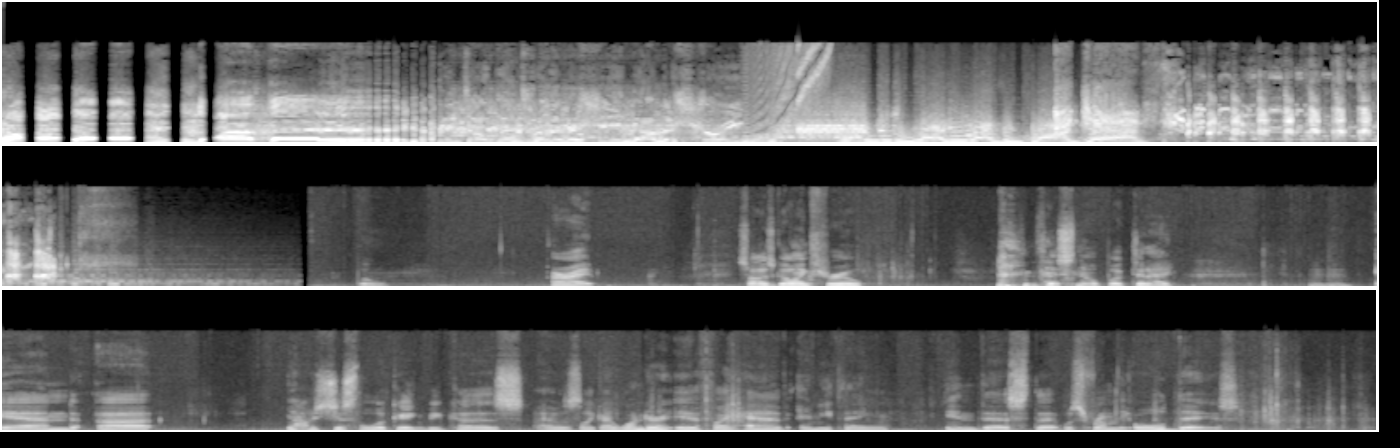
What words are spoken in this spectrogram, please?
Why are you laughing? You have any tokens for the machine down the street? Welcome to the Why You Laughing podcast. Boom. All right. So I was going through this notebook today, and uh, I was just looking because I was like, I wonder if I have anything in this that was from the old days.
